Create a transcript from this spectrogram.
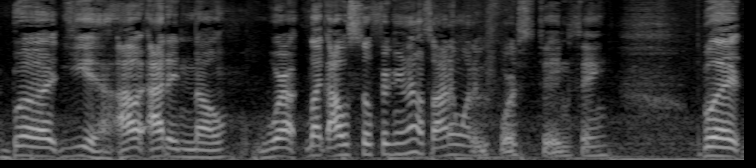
but yeah, I, I didn't know where. Like I was still figuring out, so I didn't want to be forced to anything. But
